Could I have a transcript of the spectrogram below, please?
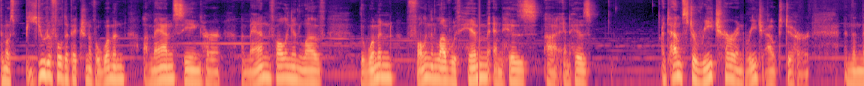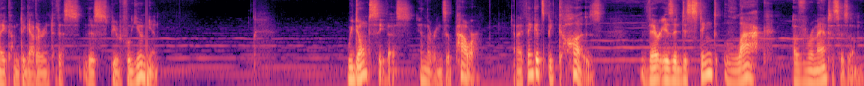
the most beautiful depiction of a woman, a man seeing her, a man falling in love, the woman falling in love with him and his uh, and his attempts to reach her and reach out to her, and then they come together into this this beautiful union. We don't see this in the Rings of Power, and I think it's because there is a distinct lack of romanticism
